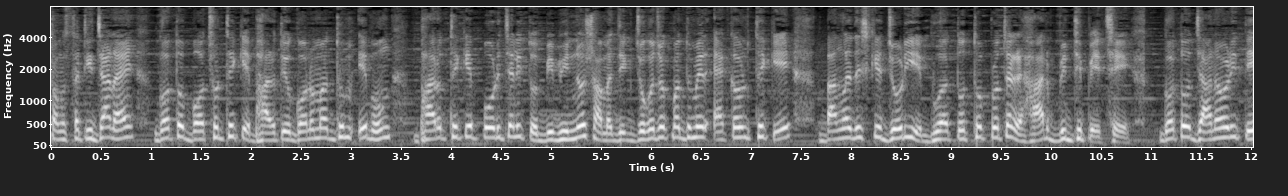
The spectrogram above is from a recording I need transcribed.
সংস্থাটি জানায়, গত বছর থেকে ভারতীয় গণমাধ্যম এবং ভারত থেকে পরিচালিত বিভিন্ন সামাজিক যোগাযোগ মাধ্যমের অ্যাকাউন্ট থেকে বাংলাদেশকে জড়িয়ে ভুয়া তথ্য প্রচারের হার বৃদ্ধি পেয়েছে। গত জানুয়ারিতে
